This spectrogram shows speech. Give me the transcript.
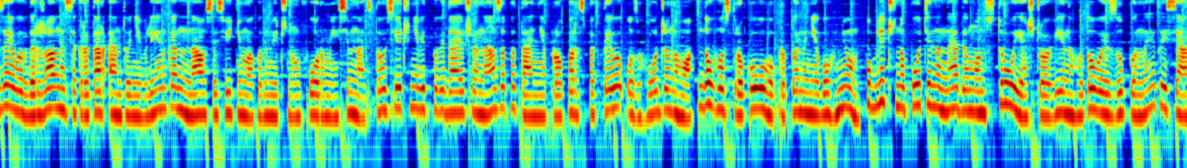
заявив державний секретар Ентоні Блінкен на всесвітньому економічному форумі 17 січня, відповідаючи на запитання про перспективи узгодженого довгострокового припинення вогню. Публічно Путін не демонструє, що він готовий зупинитися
